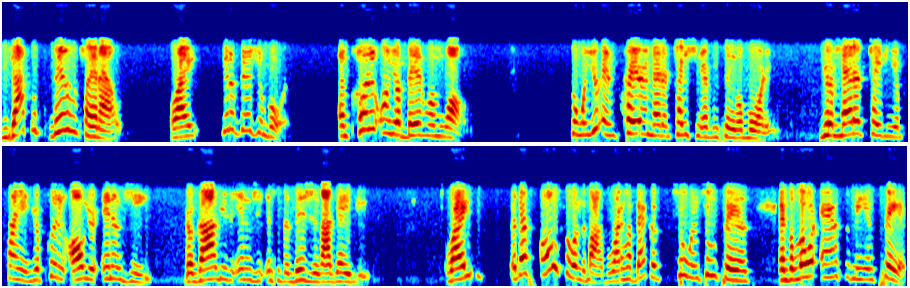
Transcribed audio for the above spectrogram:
You got the business plan out, right? Get a vision board and put it on your bedroom wall. So when you're in prayer and meditation every single morning, you're meditating, you're praying, you're putting all your energy, your God given energy into the vision God gave you. Right? But that's also in the Bible, right? Habakkuk 2 and 2 says, And the Lord answered me and said,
